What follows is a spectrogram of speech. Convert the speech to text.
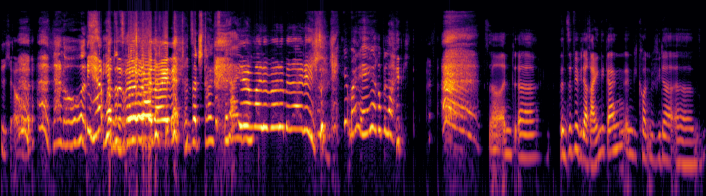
Ich auch. Na los, Ihr habt ihr habt unsere Würde beleidigt. ihr habt unseren Stolz beleidigt. Ja, meine Würde beleidigt. Ihr habt meine Ehre beleidigt. So, und äh, dann sind wir wieder reingegangen. Irgendwie konnten wir wieder ähm,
